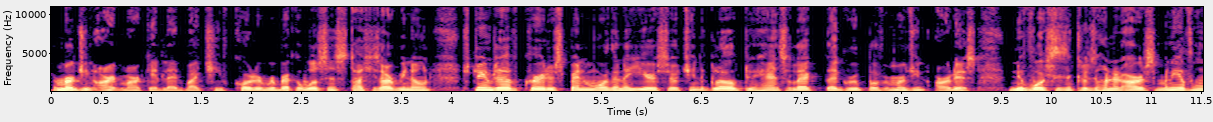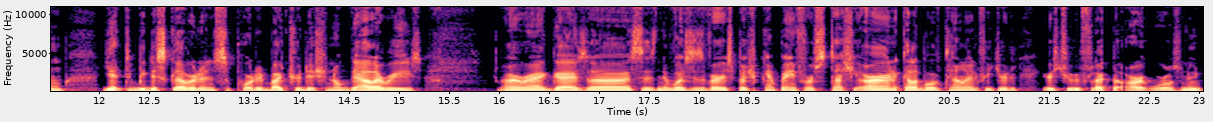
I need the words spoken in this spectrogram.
emerging art market. Led by Chief Curator Rebecca Wilson, Saatchi's Art renowned streams of creators spend more than a year searching the globe to hand select the group of emerging artists. New Voices includes 100 artists, many of whom yet to be discovered and supported by traditional galleries. All right, guys. Uh, it says New Voice is a very special campaign for Satoshi Art and a caliber of talent featured here to reflect the art world's new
